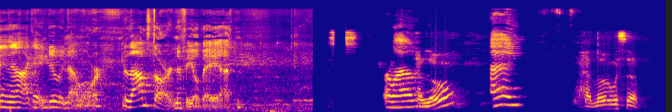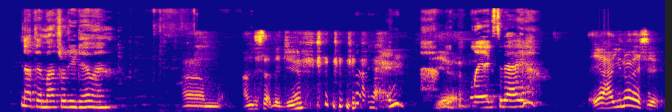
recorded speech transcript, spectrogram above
And now I can't do it no more. Because I'm starting to feel bad. Hello? Hello? Hey, Hello, what's up? nothing much. What are you doing? Um, I'm just at the gym. Okay. yeah. Legs today? Yeah, how you know that shit?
